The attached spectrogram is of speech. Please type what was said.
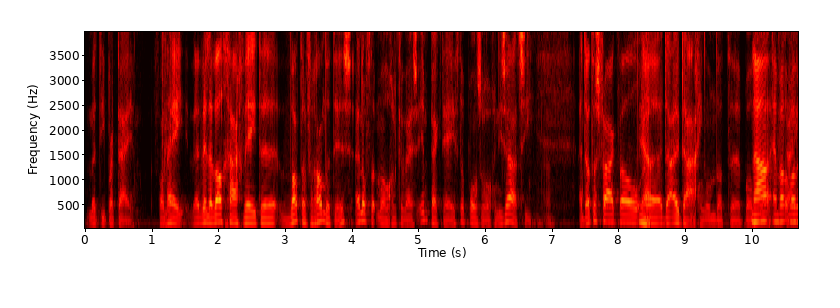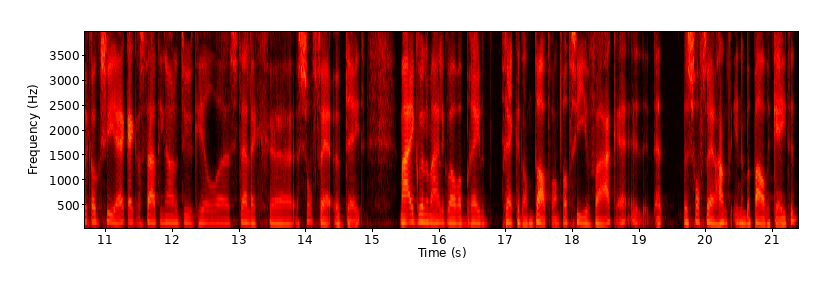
met die partij. Van hey, wij willen wel graag weten wat er veranderd is en of dat mogelijkerwijs impact heeft op onze organisatie. En dat is vaak wel Ja. eh, de uitdaging om dat eh boven Nou, en wat, wat ik ook zie, hè, kijk, dan staat hier nou natuurlijk heel stellig eh, software update. Maar ik wil hem eigenlijk wel wat breder trekken dan dat. Want wat zie je vaak? Hè? De software hangt in een bepaalde keten.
